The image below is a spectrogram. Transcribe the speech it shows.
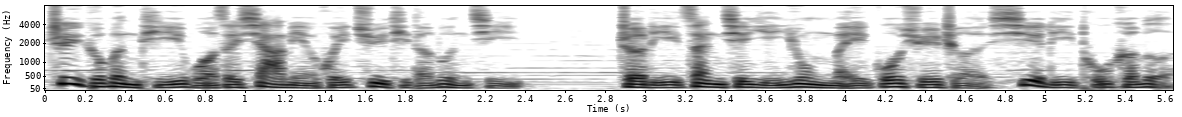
这个问题，我在下面会具体的论及。这里暂且引用美国学者谢利图克勒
